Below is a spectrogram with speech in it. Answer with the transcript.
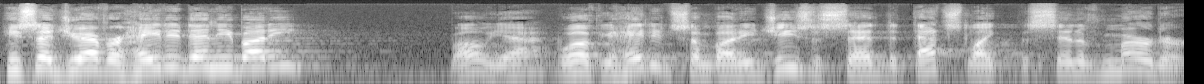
He said, You ever hated anybody? Well, yeah. Well, if you hated somebody, Jesus said that that's like the sin of murder.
